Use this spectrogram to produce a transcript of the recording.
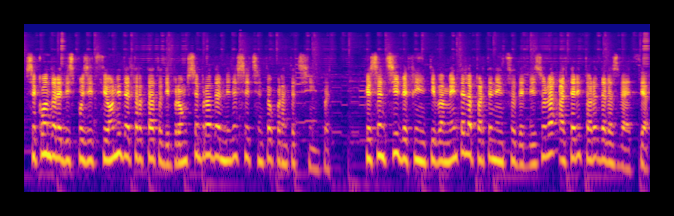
secondo le disposizioni del Trattato di Bromsebro del 1645, che sancì definitivamente l'appartenenza dell'isola al territorio della Svezia,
